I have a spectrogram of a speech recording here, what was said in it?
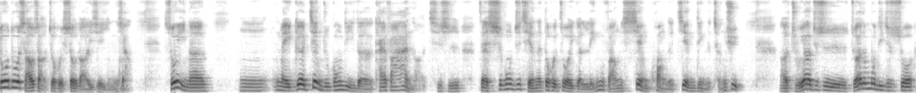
多多少少就会受到一些影响。所以呢。嗯，每个建筑工地的开发案啊，其实在施工之前呢，都会做一个临房现况的鉴定的程序，呃，主要就是主要的目的就是说，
